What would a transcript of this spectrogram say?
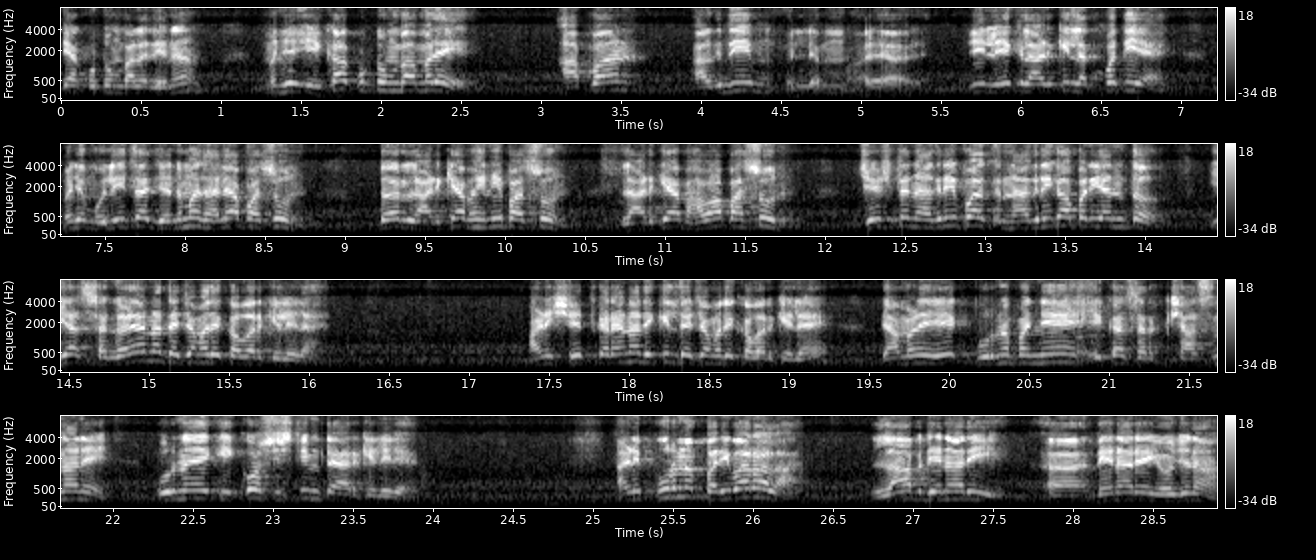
त्या कुटुंबाला देणं. म्हणजे एका कुटुंबामध्ये आपण अगदी जी लेख लाडकी लखपती आहे म्हणजे मुलीचा जन्म झाल्यापासून तर लाडक्या बहिणीपासून लाडक्या भावापासून ज्येष्ठ नागरिक नागरिकापर्यंत या सगळ्यांना त्याच्यामध्ये कव्हर केलेलं आहे. आणि शेतकऱ्यांना देखील त्याच्यामध्ये कव्हर केलं आहे त्यामुळे एक पूर्णपणे एका सर शासनाने पूर्ण एक इकोसिस्टीम तयार केलेली आहे. आणि पूर्ण परिवाराला लाभ देणारी देणाऱ्या योजना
